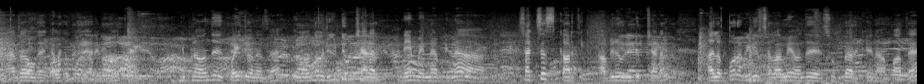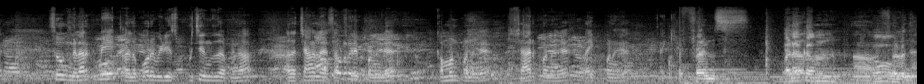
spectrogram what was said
நான் தான் உங்கள் கலக்க அறிவியல் இப்போ நான் வந்து குவைத் வந்திருந்தேன் இது வந்து ஒரு யூடியூப் சேனல் நேம் என்ன அப்படின்னா சக்ஸஸ் கார்த்திக் அப்படின்னு ஒரு யூடியூப் சேனல் அதில் போகிற வீடியோஸ் எல்லாமே வந்து சூப்பராக இருக்குது நான் பார்த்தேன். ஸோ உங்கள் எல்லாருக்குமே அதில் போகிற வீடியோஸ் பிடிச்சிருந்தது அப்படின்னா அந்த சேனலை சப்ஸ்கிரைப் பண்ணுங்கள் கமெண்ட் பண்ணுங்கள் ஷேர் பண்ணுங்கள் லைக் பண்ணுங்கள் தேங்க்யூ ஃப்ரெண்ட்ஸ் வணக்கம். ஆ, ஓ, சொல்லுங்க.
